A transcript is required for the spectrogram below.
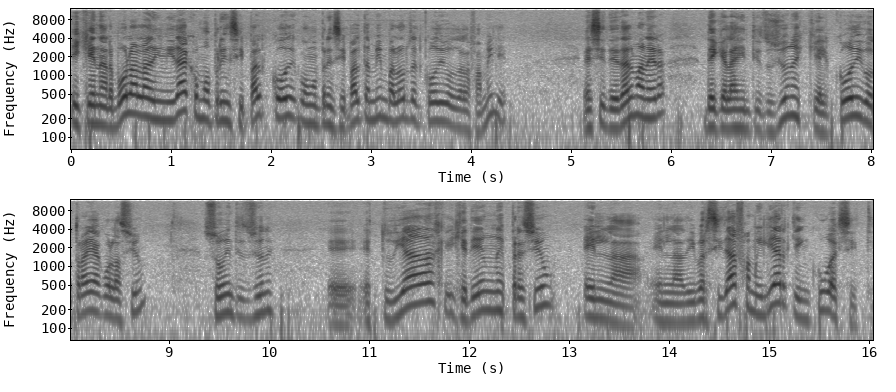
y que enarbola la dignidad como principal como principal también valor del código de la familia. Es decir, de tal manera de que las instituciones que el código trae a colación son instituciones eh, estudiadas y que tienen una expresión en la, en la diversidad familiar que en Cuba existe.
